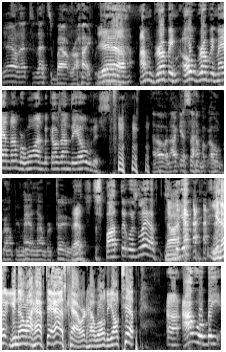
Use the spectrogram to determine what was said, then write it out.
Yeah, that's that's about right. Yeah, I'm grumpy, old grumpy man number one because I'm the oldest. Oh, and I guess I'm old grumpy man number two. That's the spot that was left. No, I- yep. You know, you know, I have to ask Howard, how well do y'all tip? Uh, I will be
